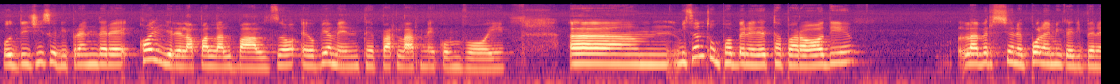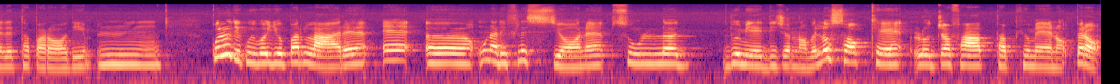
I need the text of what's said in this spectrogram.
ho deciso di prendere, cogliere la palla al balzo e ovviamente parlarne con voi. Um, mi sento un po' Benedetta Parodi, la versione polemica di Benedetta Parodi. Mm, quello di cui voglio parlare è uh, una riflessione sul 2019. Lo so che l'ho già fatta più o meno, però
